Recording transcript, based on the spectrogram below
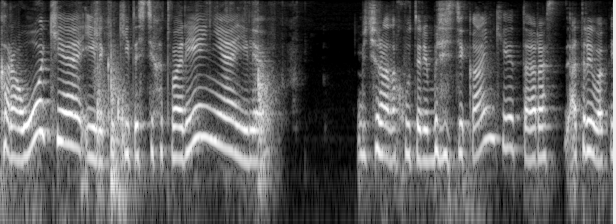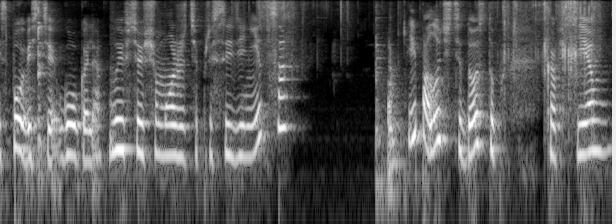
караоке или какие-то стихотворения или «Вечера на хуторе близ Диканьки» — это раз... отрывок из повести Гоголя. Вы все еще можете присоединиться и получите доступ ко всем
